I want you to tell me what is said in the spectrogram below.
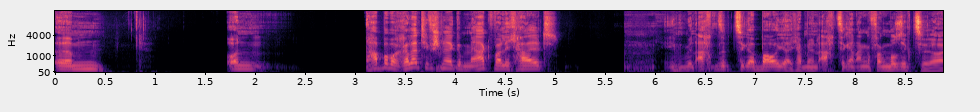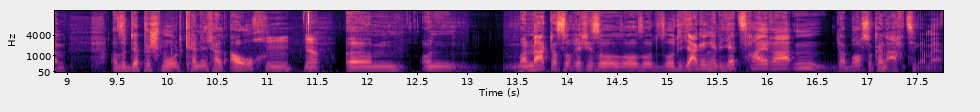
Ähm, und habe aber relativ schnell gemerkt, weil ich halt, ich bin 78er Baujahr, ich habe in den 80ern angefangen Musik zu hören. Also Depeche Mode kenne ich halt auch. Mhm, ja. Ähm, und man merkt das so richtig, so, so, so, so die Jahrgänge, die jetzt heiraten, da brauchst du keine 80er mehr.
